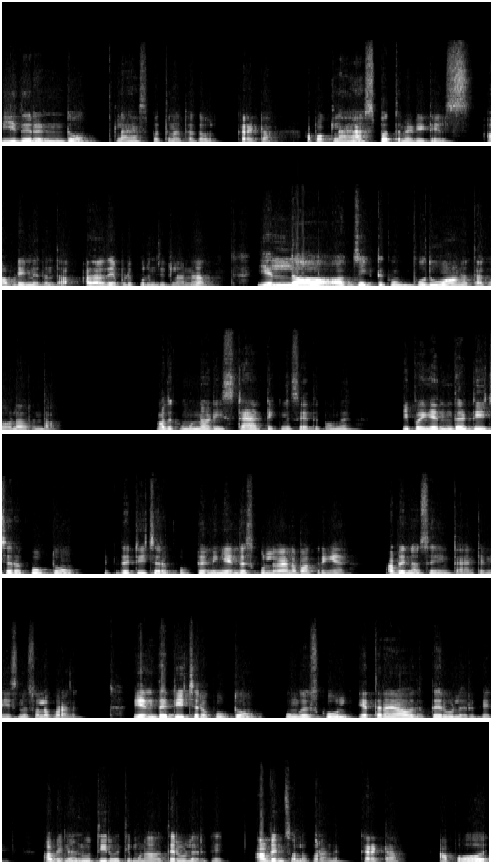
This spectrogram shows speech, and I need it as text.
இது ரெண்டும் கிளாஸ் பற்றின தகவல். கரெக்டாக அப்போ கிளாஸ் பற்றின டீட்டெயில்ஸ் அப்படின்னு இருந்தால் அதாவது எப்படி புரிஞ்சுக்கலான்னா எல்லா ஆப்ஜெக்ட்டுக்கும் பொதுவான தகவலாக இருந்தால் அதுக்கு முன்னாடி ஸ்டாட்டிக்னு சேர்த்துக்கோங்க. இப்போ எந்த டீச்சரை கூப்பிட்டும் இந்த டீச்சரை கூப்பிட்டு நீங்கள் எந்த ஸ்கூலில் வேலை பார்க்குறீங்க? அப்படின்னா செயின்ட் ஆண்டனிஸ்னு சொல்ல போகிறாங்க எந்த டீச்சரை கூப்பிட்டும் உங்கள் ஸ்கூல் எத்தனையாவது தெருவில் இருக்குது அப்படின்னா நூற்றி இருபத்தி மூணாவது தெருவில் இருக்குது அப்படின்னு சொல்ல போகிறாங்க கரெக்டாக அப்போது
